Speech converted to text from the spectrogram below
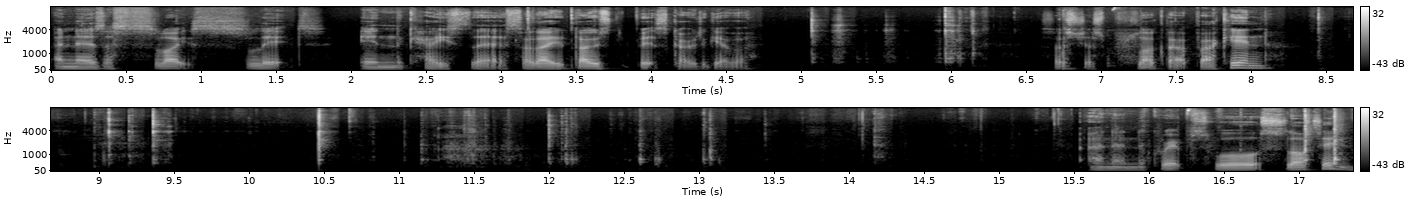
and there's a slight slit in the case there. So they, those bits go together. So let's just plug that back in. And then the grips will slot in.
